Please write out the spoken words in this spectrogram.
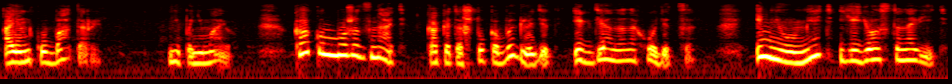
а инкубаторы. Не понимаю, как он может знать, как эта штука выглядит и где она находится, и не уметь ее остановить?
